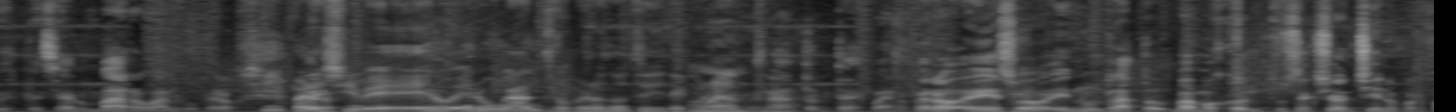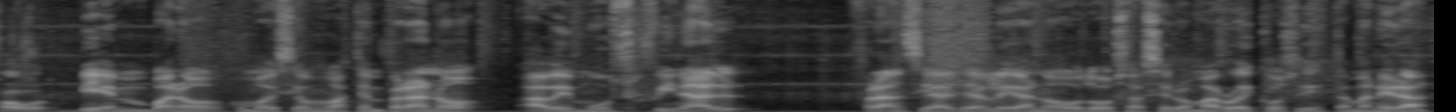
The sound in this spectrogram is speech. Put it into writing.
especial, un bar o algo, pero... Sí, parecía, era, era un antro, pero no te diré Un cuál. antro. Un antro, entonces, bueno, pero eso en un rato. Vamos con tu sección, Chino, por favor. Bien, bueno, como decíamos más temprano, habemos final. Francia ayer le ganó 2 a 0 a Marruecos y de esta manera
